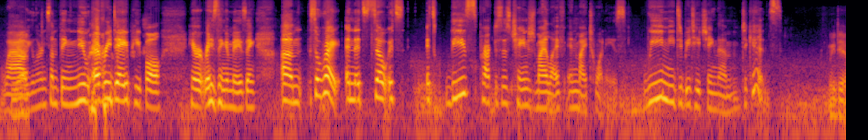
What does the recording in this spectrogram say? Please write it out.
Wow, yeah. you learn something new every day, people, here at Raising Amazing. Um, so right, and it's so it's it's these practices changed my life in my 20s. We need to be teaching them to kids we do.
